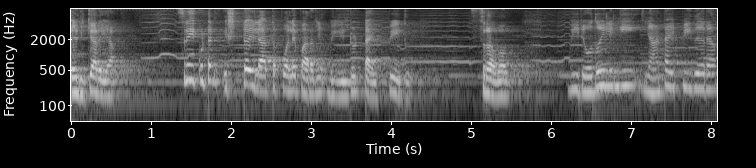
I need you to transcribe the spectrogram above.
എനിക്കറിയാം. ശ്രീകുട്ടൻ ഇഷ്ടമില്ലാത്ത പോലെ പറഞ്ഞ് വീണ്ടും ടൈപ്പ് ചെയ്തു. സ്രവം. വിരോധം ഇല്ലെങ്കിൽ ഞാൻ ടൈപ്പ് ചെയ്തു തരാം.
